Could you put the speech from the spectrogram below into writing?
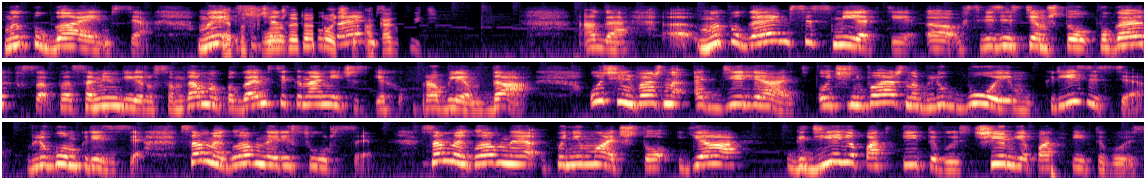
Мы пугаемся. Мы это сложно, это точно. А как быть? Ага. Э, Мы пугаемся смерти э, в связи с тем, что пугают самим вирусом, да, мы пугаемся экономических проблем, да. Очень важно отделять, очень важно в любом кризисе, в любом кризисе, самое главное ресурсы. Самое главное понимать, что я где я подпитываюсь, чем я подпитываюсь.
